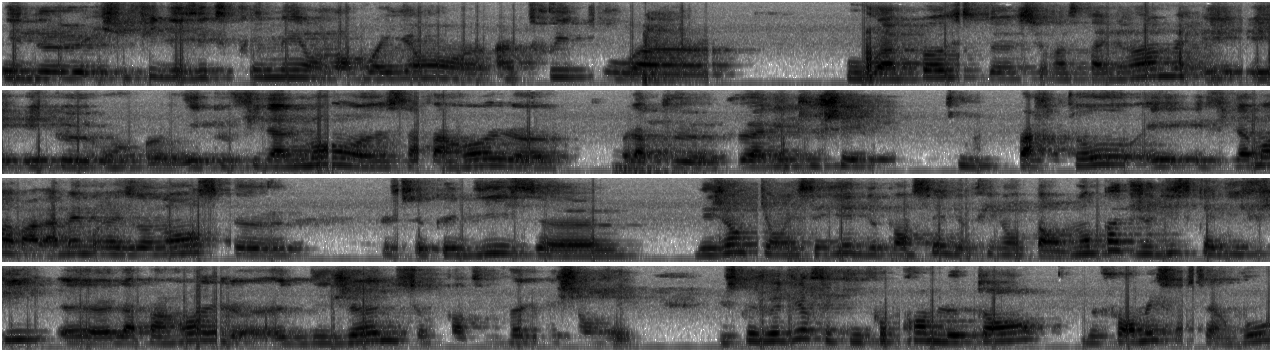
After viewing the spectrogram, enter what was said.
et il suffit de les exprimer en envoyant euh, un tweet ou un, ou post sur Instagram et, que, finalement, sa parole peut, aller toucher tout partout et, finalement avoir la même résonance que, ce que disent euh, des gens qui ont essayé de penser depuis longtemps. Non pas que je disqualifie euh, la parole euh, des jeunes sur quand ils veulent échanger. Mais ce que je veux dire, c'est qu'il faut prendre le temps de former son cerveau,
